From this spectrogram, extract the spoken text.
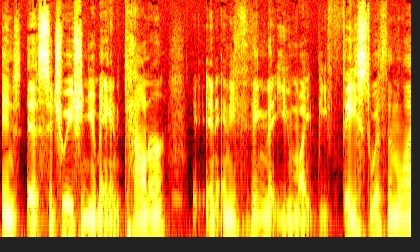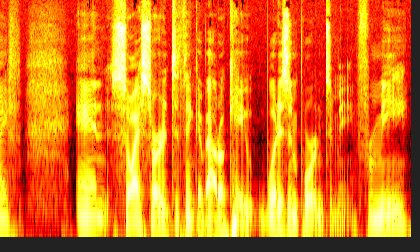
in a situation you may encounter, in anything that you might be faced with in life. And so I started to think about okay, what is important to me? For me,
